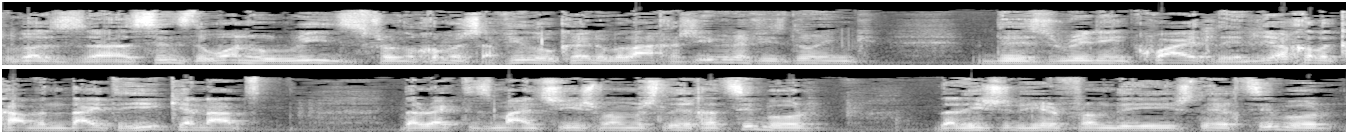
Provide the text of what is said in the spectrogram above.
Because uh, since the one who reads from the Chumash, afilu even if he's doing this reading quietly. And Yochel Kavan he cannot direct his mind Shishma Mishlich HaTzibur, that he should hear from the Shlich Tzibur,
